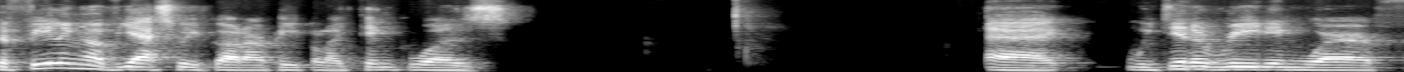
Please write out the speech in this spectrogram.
The feeling of yes, we've got our people, I think was uh, we did a reading where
